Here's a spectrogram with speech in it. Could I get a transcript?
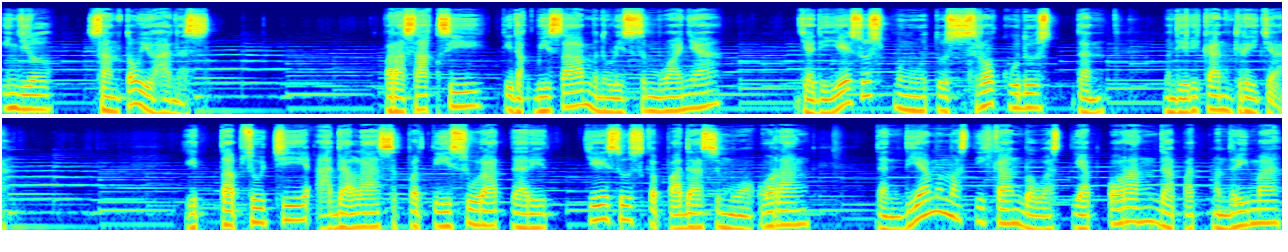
Injil Santo Yohanes. Para saksi tidak bisa menulis semuanya, jadi Yesus mengutus Roh Kudus dan mendirikan gereja. Kitab suci adalah seperti surat dari Yesus kepada semua orang, dan Dia memastikan bahwa setiap orang dapat menerima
